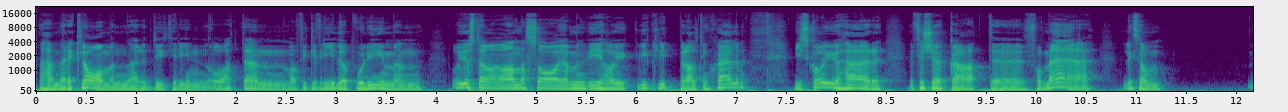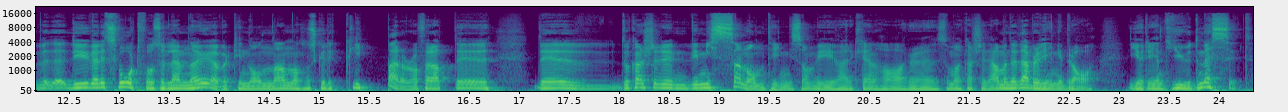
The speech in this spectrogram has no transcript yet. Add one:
Det här med reklamen när det dyker in och att den... Man fick vrida upp volymen. Och just det vad Anna sa, ja men vi har ju... Vi klipper allting själv. Vi ska ju här försöka att eh, få med liksom... Det är ju väldigt svårt för oss att lämna över till någon annan som skulle klippa det då för att eh, det, då kanske det, vi missar någonting som vi verkligen har... Eh, som man kanske... Ja men det där blev inget bra. Rent ljudmässigt.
